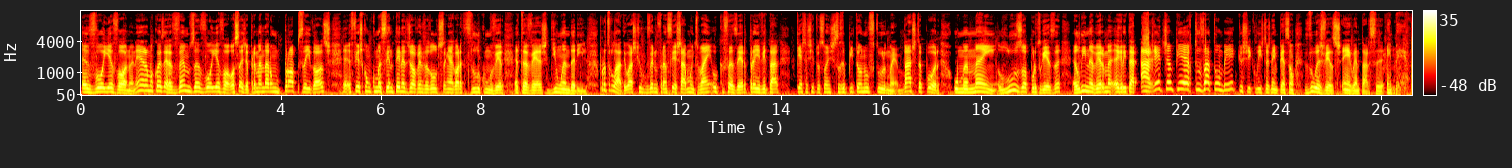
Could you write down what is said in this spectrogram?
avô e avó, não é? Era uma coisa, era vamos avô e avó. Ou seja, para mandar um props a idosos, uh, fez com que uma centena de jovens adultos tenha agora de se locomover através de um andarilho. Por outro lado, eu acho que o governo francês sabe muito bem o que fazer para evitar que estas situações se repitam no futuro, não é? Basta pôr uma mãe luso-portuguesa ali na berma a gritar Arrête Jean-Pierre, tu vas tomber, que os ciclistas nem pensam duas vezes em aguentar-se em pé.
